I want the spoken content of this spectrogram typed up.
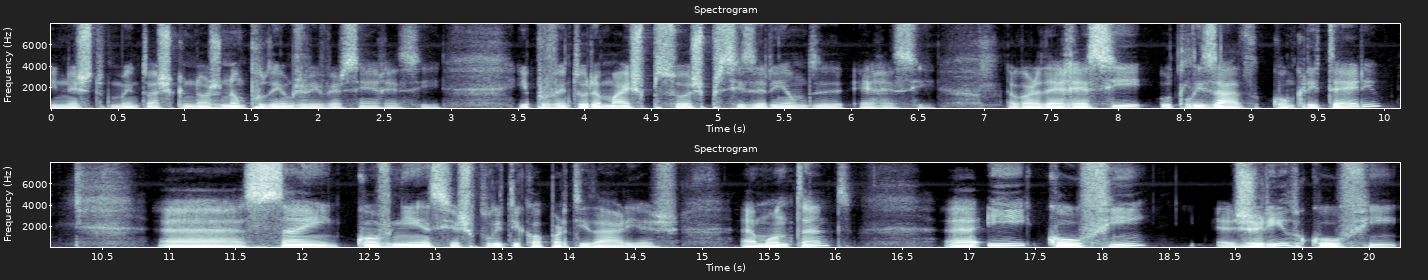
e neste momento acho que nós não podemos viver sem RSI e porventura mais pessoas precisariam de RSI. Agora, de RSI utilizado com critério, uh, sem conveniências político-partidárias a montante uh, e com o fim, uh, gerido com o fim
